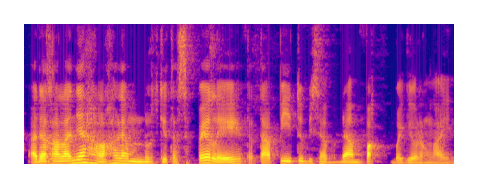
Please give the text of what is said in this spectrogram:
Ada kalanya hal-hal yang menurut kita sepele, tetapi itu bisa berdampak bagi orang lain.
